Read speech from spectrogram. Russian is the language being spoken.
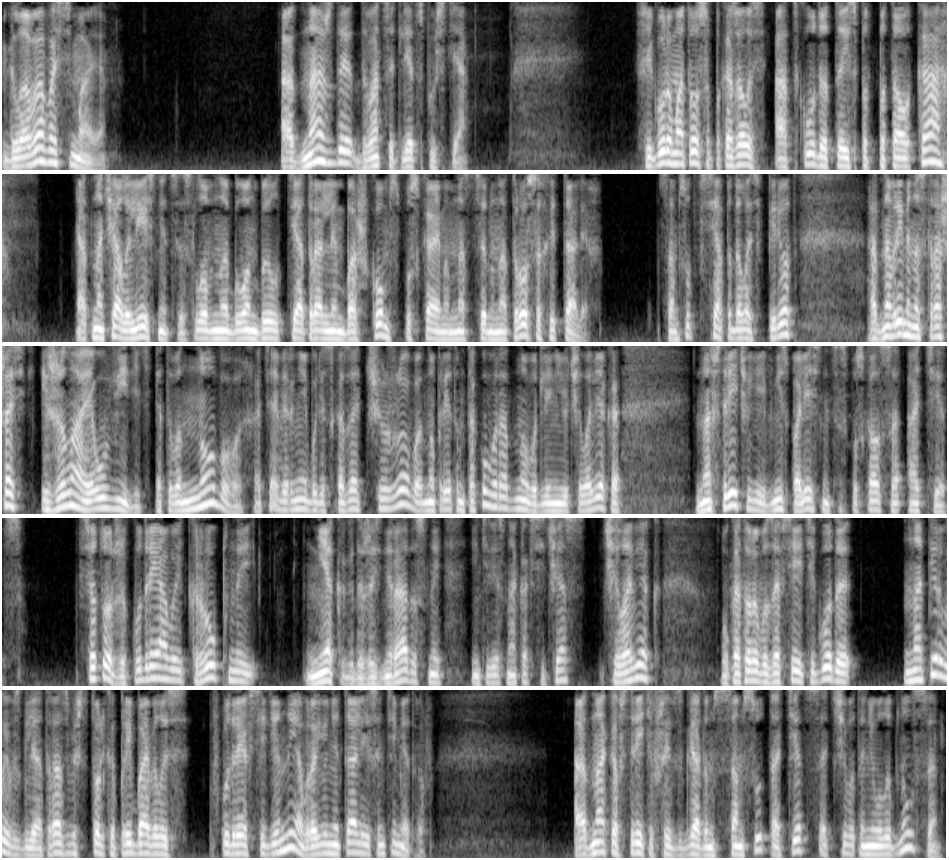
Глава восьмая. Однажды, двадцать лет спустя. Фигура Матоса показалась откуда-то из-под потолка, от начала лестницы, словно бы он был театральным башком, спускаемым на сцену на тросах и талях. Самсуд вся подалась вперед, одновременно страшась и желая увидеть этого нового, хотя, вернее, будет сказать, чужого, но при этом такого родного для нее человека. Навстречу ей вниз по лестнице спускался отец — все тот же кудрявый, крупный, некогда жизнерадостный, интересно, а как сейчас, человек, у которого за все эти годы, на первый взгляд, разве что только прибавилось в кудрях седины, а в районе талии сантиметров. Однако, встретившись взглядом с Самсуд, отец от чего-то не улыбнулся,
